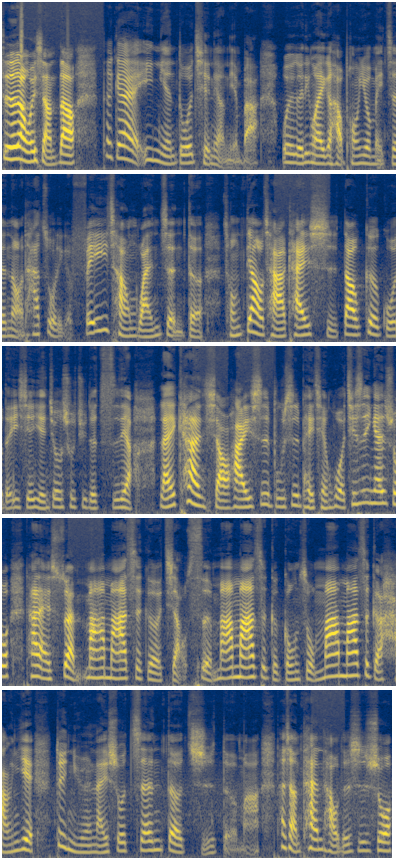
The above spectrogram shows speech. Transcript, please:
这个让我想到，大概一年多前两年吧，我有个另外一个好朋友美珍哦，她做了一个非常完整的，从调查开始到各国的一些研究数据的资料来看，小孩是不是赔钱货？其实应该说，她来算妈妈这个角色，妈妈这个工作，妈妈这个行业，对女人来说真的值得吗？她想探讨的是说，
